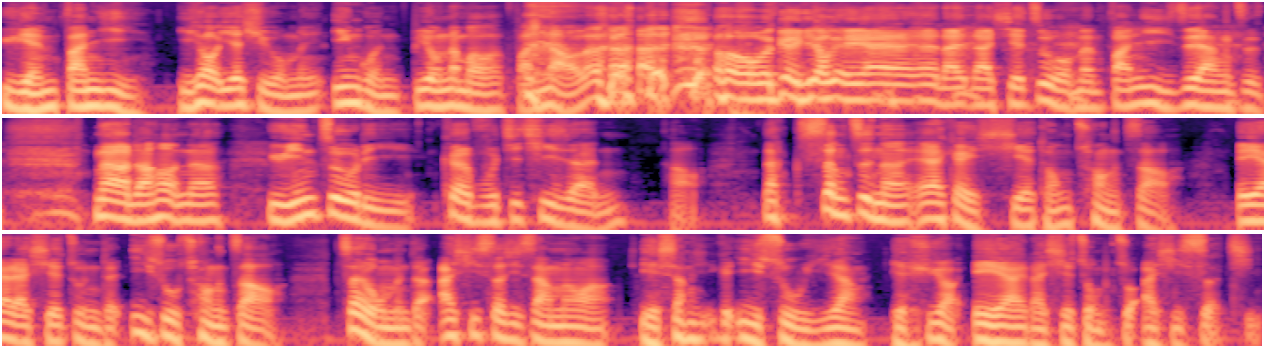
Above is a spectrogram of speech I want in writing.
语言翻译以后，也许我们英文不用那么烦恼了，我们可以用 AI 来来协助我们翻译这样子。那然后呢，语音助理、客服机器人，好，那甚至呢，AI 可以协同创造，AI 来协助你的艺术创造，在我们的 IC 设计上面的话，也像一个艺术一样，也需要 AI 来协助我们做 IC 设计。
